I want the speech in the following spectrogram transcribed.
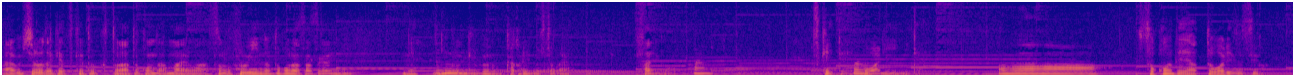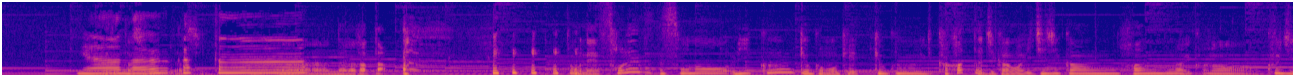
あ後ろだけつけとくとあと今度は前はその封印のところはさすがにね陸運局の係の人が最後あ。つけて終わりみたいな。おそこでやっと終わりですよ。ーいやー長かったな長かった。でもねそれその陸運局も結局かかった時間は1時間半ぐらいかな。9時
